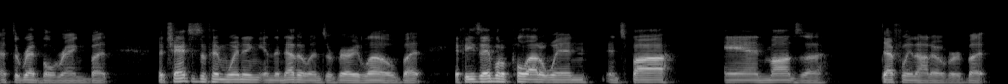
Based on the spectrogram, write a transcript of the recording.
at the red bull ring but the chances of him winning in the netherlands are very low but if he's able to pull out a win in spa and monza definitely not over but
